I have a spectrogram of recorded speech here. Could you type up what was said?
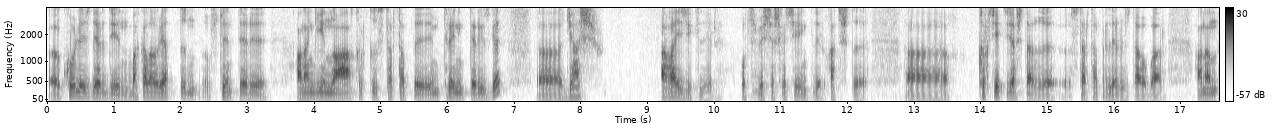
колледждердин бакалавриаттын студенттери анан кийин мына акыркы стартап эми тренингтерибизге жаш ага эжекелер отуз беш жашка чейинкилер катышты. Кырк жети жаштагы стартаперлерибиз дагы бар. Анан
